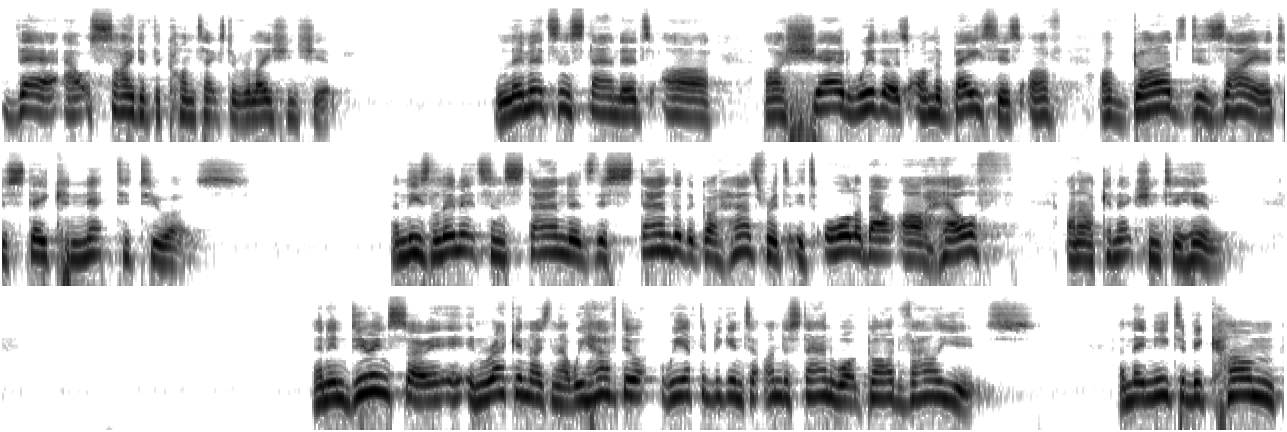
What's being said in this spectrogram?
there outside of the context of relationship. Limits and standards are, are shared with us on the basis of, of God's desire to stay connected to us. And these limits and standards, this standard that God has for it, it's all about our health and our connection to Him. And in doing so, in recognizing that, we have to, we have to begin to understand what God values. And they need to become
